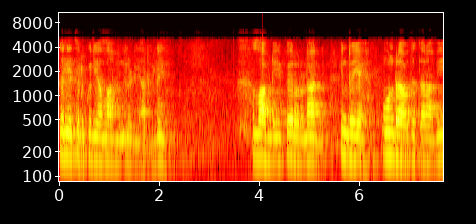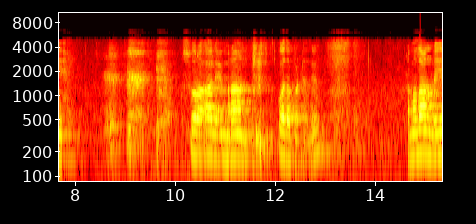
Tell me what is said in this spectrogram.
கண்ணியத்திற்குரிய அல்லாஹின் நல்லடியார்களே அல்லாஹுடைய பேரொருளால் இன்றைய மூன்றாவது தராவி சூர ஆல் இம்ரான் ஓதப்பட்டது ரமலானுடைய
